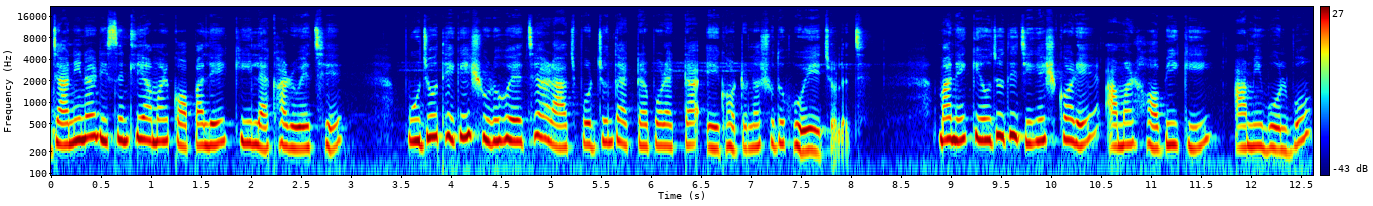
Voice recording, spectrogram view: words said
জানি না রিসেন্টলি আমার কপালে কি লেখা রয়েছে। পুজো থেকেই শুরু হয়েছে আর আজ পর্যন্ত একটার পর একটা এই ঘটনা শুধু হয়েই চলেছে। মানে কেউ যদি জিজ্ঞেস করে, আমার হবি কি? আমি বলব,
